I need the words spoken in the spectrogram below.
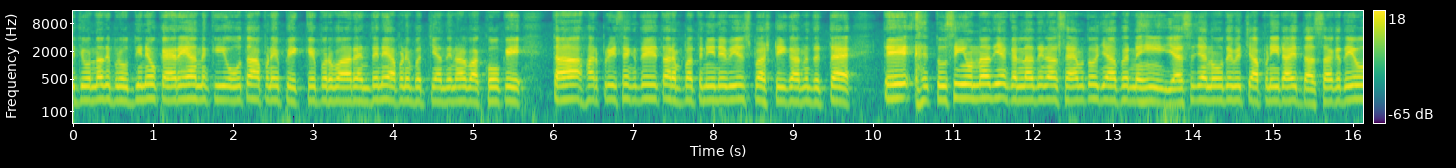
ਜੋ ਉਹਨਾਂ ਦੇ ਵਿਰੋਧੀ ਨੇ ਉਹ ਕਹਿ ਰਹੇ ਹਨ ਕਿ ਉਹ ਤਾਂ ਆਪਣੇ ਪੇਕੇ ਪਰਿਵਾਰ ਰਹਿੰਦੇ ਨੇ, ਆਪਣੇ ਬੱਚਿਆਂ ਦੇ ਨਾਲ ਵੱਖ ਹੋ ਕੇ, ਤਾਂ ਹਰਪ੍ਰੀਤ ਸਿੰਘ ਦੇ ਧਰਮ ਪਤਨੀ ਨੇ ਵੀ ਇਹ ਸਪਸ਼ਟੀਕਰਨ ਦਿੱਤਾ ਹੈ। ਤੇ ਤੁਸੀਂ ਉਹਨਾਂ ਦੀਆਂ ਗੱਲਾਂ ਦੇ ਨਾਲ ਸਹਿਮਤ ਹੋ ਜਾਂ ਫਿਰ ਨਹੀਂ ਯੈਸ ਜਾਂ ਨੋ ਦੇ ਵਿੱਚ ਆਪਣੀ رائے ਦੱਸ ਸਕਦੇ ਹੋ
